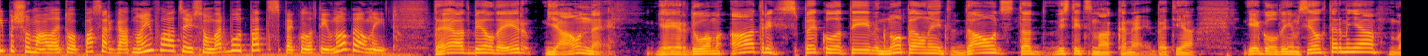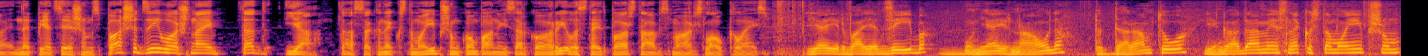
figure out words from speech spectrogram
īpašumā, lai to pasargātu no inflācijas un varbūt pat spekulatīvi nopelnītu? Te atbilde ir jā un nē. Ja ir doma ātri, spekulatīvi nopelnīt daudz, tad visticamāk, ka nē. Bet, ja ieguldījums ilgtermiņā vai nepieciešams paša dzīvošanai, tad jā. Tā saka nekustamo īpašumu kompānijas Arko Real Estate pārstāvis Māris Laukalējs. Ja ir vajadzība un ja ir nauda, tad darām to, iegādājamies nekustamo īpašumu.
